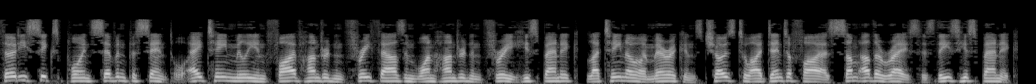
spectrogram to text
36.7% or 18,503,103 Hispanic, Latino Americans chose to identify as some other race as these Hispanic,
